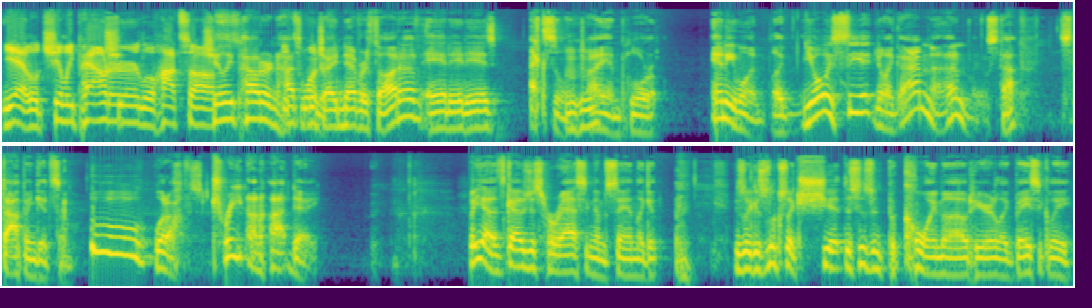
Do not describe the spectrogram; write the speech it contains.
Yeah, a little chili powder, a little hot sauce, chili powder and hot, It's which I never thought of, and it is excellent. Mm-hmm. I implore anyone. Like you always see it, you're like, I'm not. I'm not gonna stop. Stop and get some. Ooh, what a treat on a hot day. But yeah, this guy was just harassing him, saying like, it, he's like, this looks like shit. This isn't Pacoima out here. Like basically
